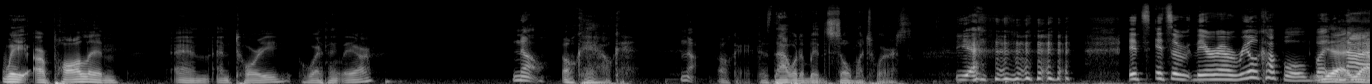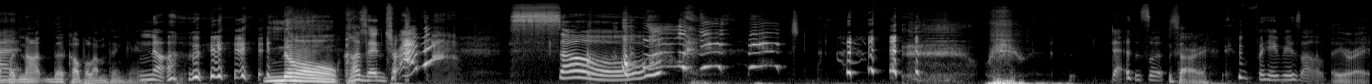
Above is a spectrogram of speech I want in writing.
Wait, are Paul and and and Tori who I think they are? no, Okay, okay. no. Okay, cuz that would have been so much worse. Yeah. it's it's a they're a real couple, but yeah, not, yeah, but not the couple I'm thinking. no. no, cousin Travis. so That's a, Sorry. behave yourself. You're right.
